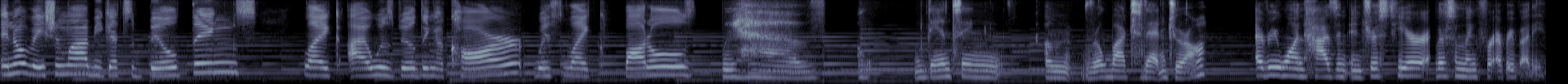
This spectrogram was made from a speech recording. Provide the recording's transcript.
Innovation Lab, you get to build things like I was building a car with like bottles. We have dancing um, robots that draw. Everyone has an interest here. There's something for everybody.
